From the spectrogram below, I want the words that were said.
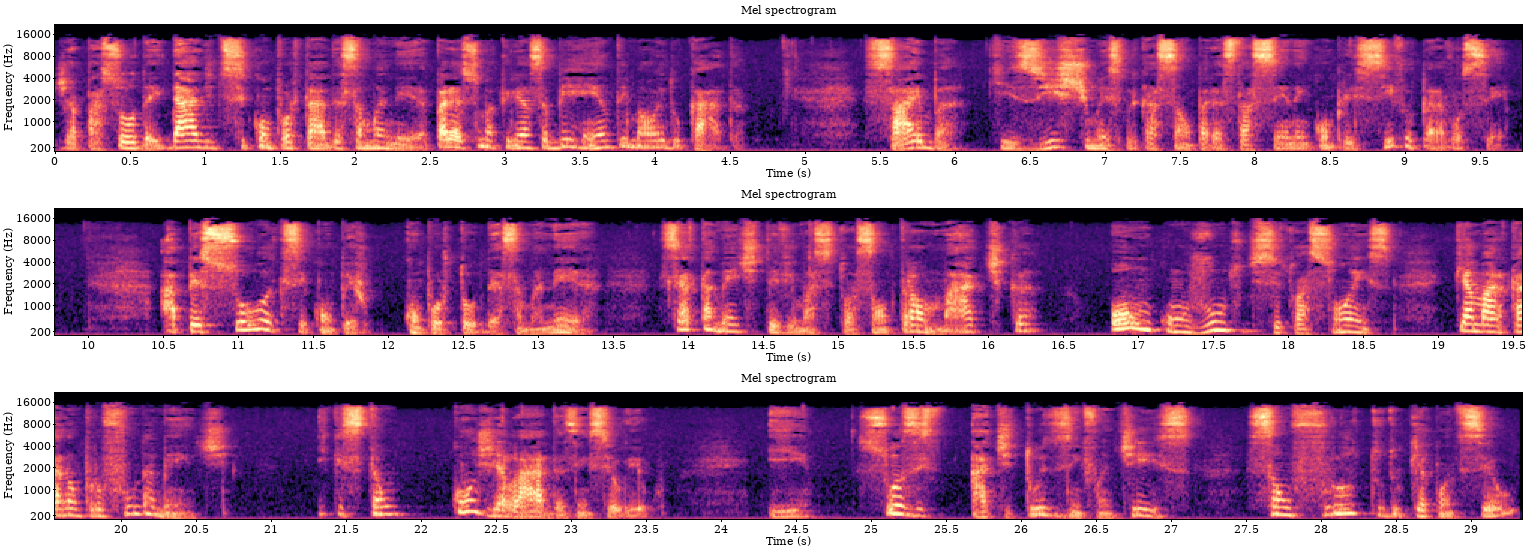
já passou da idade de se comportar dessa maneira. Parece uma criança birrenta e mal educada. Saiba que existe uma explicação para esta cena incompreensível para você. A pessoa que se comportou dessa maneira certamente teve uma situação traumática ou um conjunto de situações que a marcaram profundamente e que estão congeladas em seu eu. E suas atitudes infantis são fruto do que aconteceu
